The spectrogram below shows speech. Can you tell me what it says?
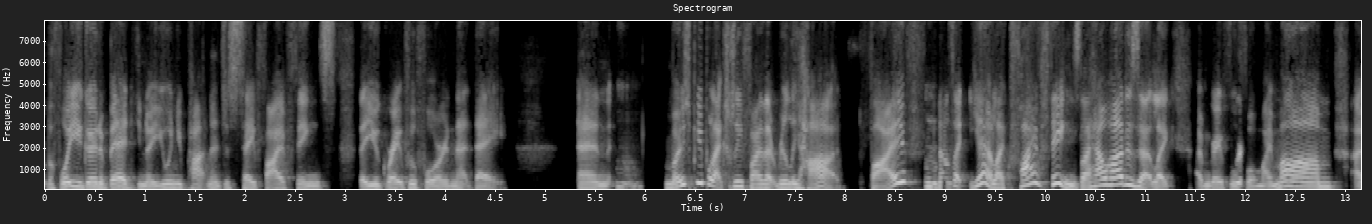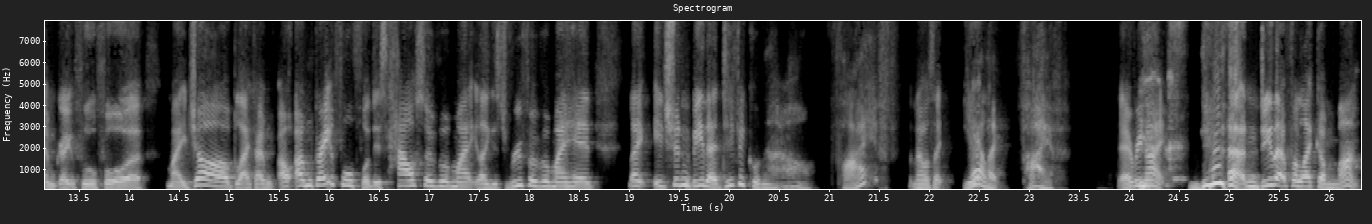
before you go to bed, you know, you and your partner just say five things that you're grateful for in that day. And mm-hmm. most people actually find that really hard. 5 mm-hmm. And I was mm-hmm. like, yeah, like five things. Like, how hard is that? Like, I'm grateful for my mom. I'm grateful for my job. Like, I'm I'm grateful for this house over my like this roof over my head. Like, it shouldn't be that difficult. And like, oh, five? And I was like, yeah, yeah. like five every yeah. night. Do that and do that for like a month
